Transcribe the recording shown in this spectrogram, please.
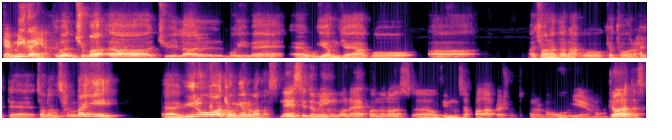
quer me ganhar. 이번 주말 어, 주일날 모임에 에, 우기 형제하고 어, 어, 조나단하고 교통을 할 때 저는 상당히 에, 위로와 격려를 받았습니다. Nesse domingo, né, quando nós ah, ouvimos a palavra junto com o irmão Hugo e o irmão Jonatas,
